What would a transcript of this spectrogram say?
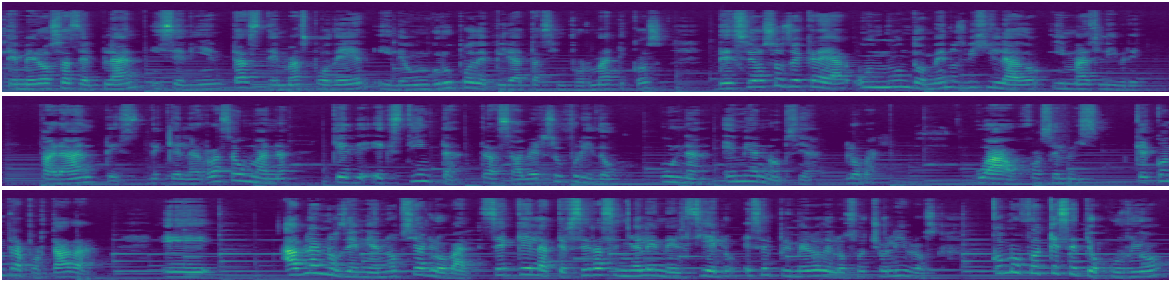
Temerosas del plan y sedientas de más poder y de un grupo de piratas informáticos, deseosos de crear un mundo menos vigilado y más libre, para antes de que la raza humana quede extinta tras haber sufrido una hemianopsia global. ¡Wow, José Luis! ¡Qué contraportada! Eh, háblanos de Mianopsia Global. Sé que La Tercera Señal en el Cielo es el primero de los ocho libros. ¿Cómo fue que se te ocurrió?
